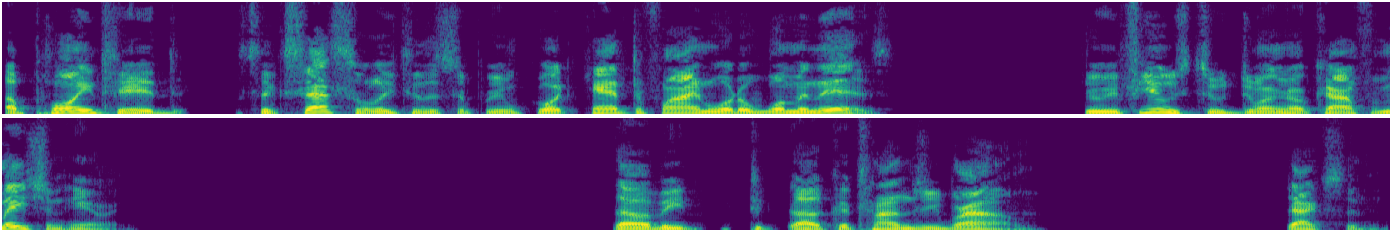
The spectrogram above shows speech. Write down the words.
appointed successfully to the Supreme Court can't define what a woman is. She refused to during her confirmation hearing. That would be uh, Ketanji Brown. Jackson.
